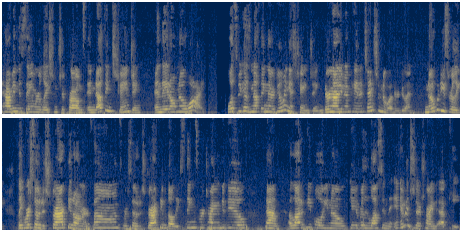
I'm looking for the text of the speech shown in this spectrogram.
having the same relationship problems and nothing's changing and they don't know why. Well, it's because nothing they're doing is changing. They're not even paying attention to what they're doing. Nobody's really like we're so distracted on our phones. We're so distracted with all these things we're trying to do. Um, a lot of people, you know, get really lost in the image they're trying to upkeep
